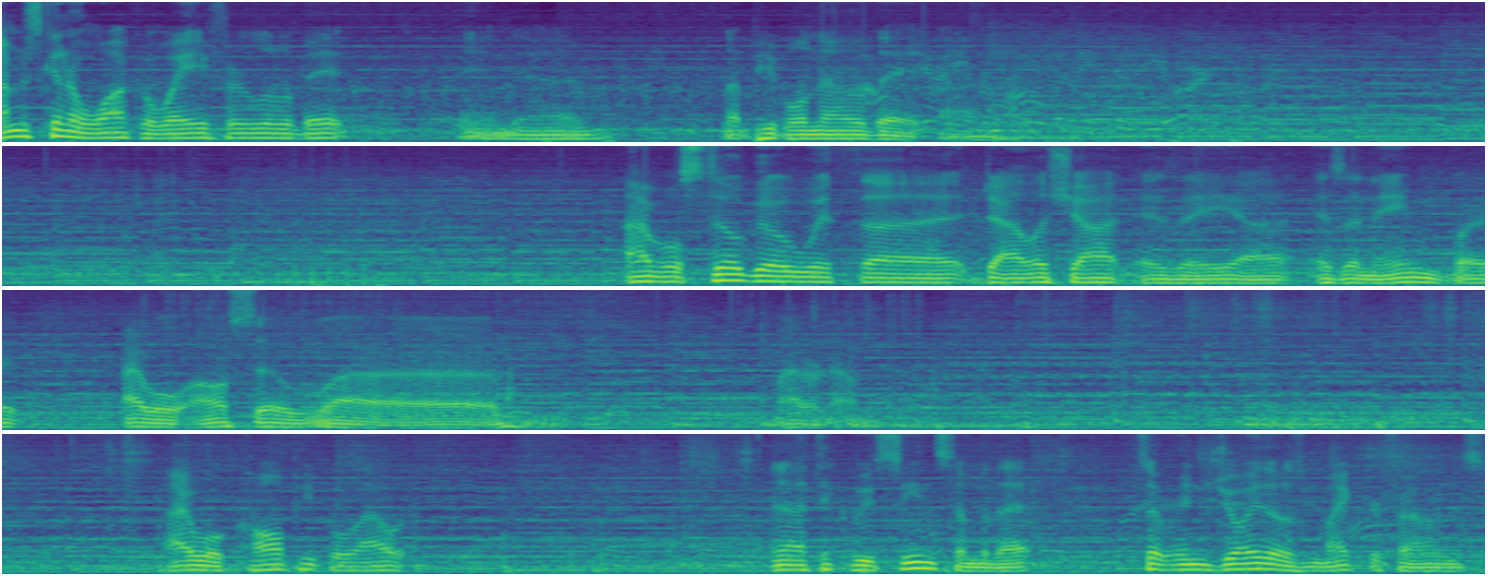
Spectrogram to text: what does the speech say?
I'm just gonna walk away for a little bit and uh, let people know that. Uh, I will still go with uh, Dial a Shot as a uh, as a name, but I will also uh, I don't know. I will call people out, and I think we've seen some of that. So enjoy those microphones,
